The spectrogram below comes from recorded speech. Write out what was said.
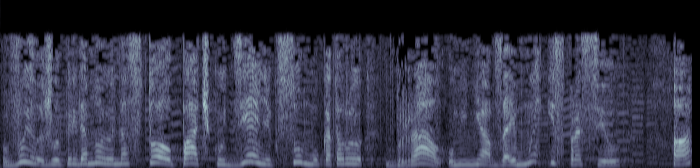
выложил передо мною на стол пачку денег, сумму, которую брал у меня взаймы, и спросил «А?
